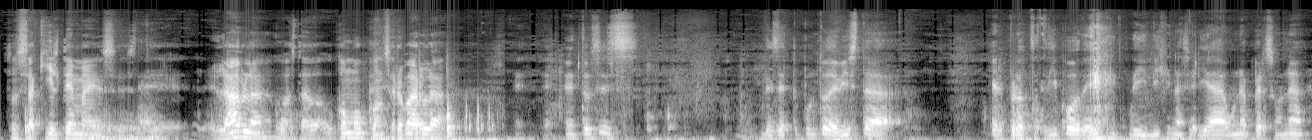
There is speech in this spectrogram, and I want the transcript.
Entonces aquí el tema es este, el habla, o hasta cómo conservarla. Entonces, desde tu punto de vista, el prototipo de, de indígena sería una persona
